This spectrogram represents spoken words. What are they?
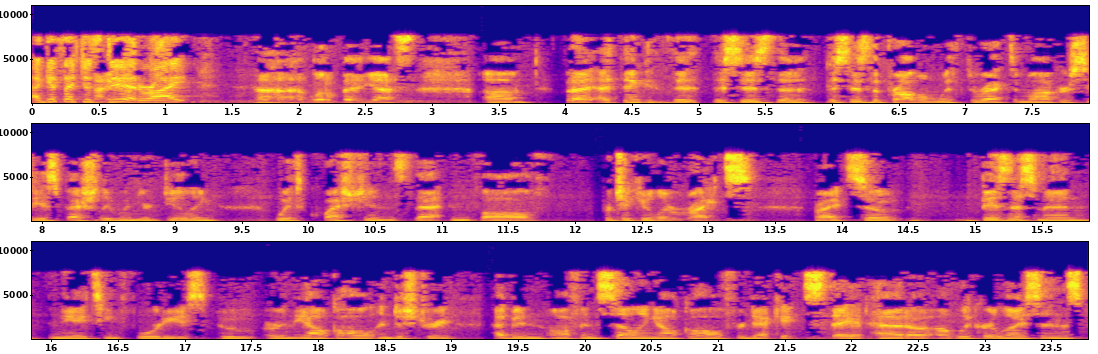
I guess I just I did, right? a little bit, yes. Um, but I, I think this is the this is the problem with direct democracy, especially when you're dealing with questions that involve particular rights, right? So businessmen in the 1840s who are in the alcohol industry had been often selling alcohol for decades. They had had a, a liquor license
